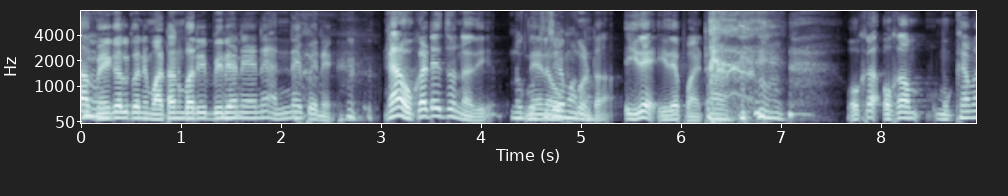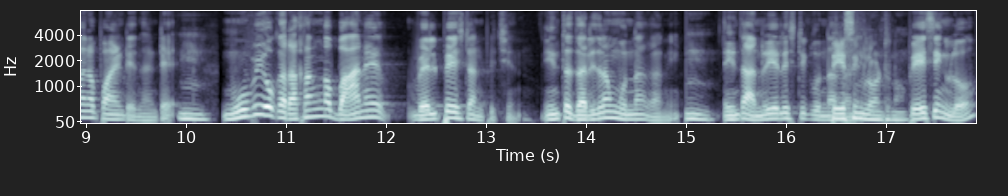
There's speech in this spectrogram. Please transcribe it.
ఆ మేకలు కొన్ని మటన్ బరీ బిర్యానీ అని అన్ని అయిపోయినాయి. కానీ ఒకటైతే ఉన్నది నేను ఇదే ఇదే పాయింట్ ఒక ఒక ముఖ్యమైన పాయింట్ ఏంటంటే మూవీ ఒక రకంగా బాగానే వెల్ పేస్డ్ అనిపించింది. ఇంత దరిద్రంగా ఉన్నా కానీ. ఇంత అన్రియలిస్టిక్ ఉన్నా పేసింగ్లో పేసింగ్లో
